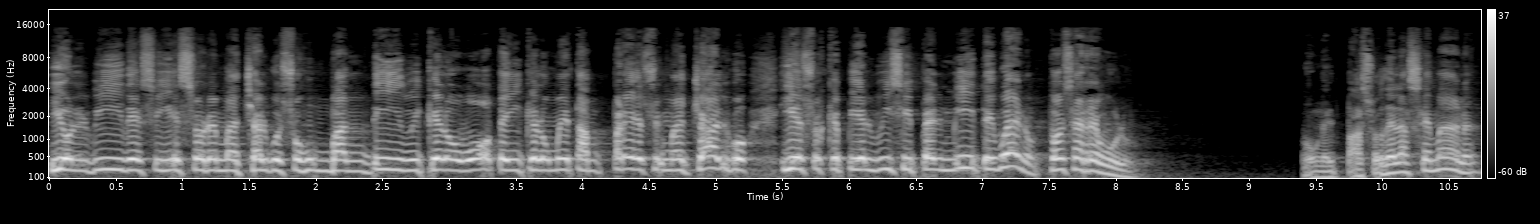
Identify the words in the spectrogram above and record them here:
y olvídese, y eso era Machalgo, eso es un bandido, y que lo voten y que lo metan preso, y Machalgo, y eso es que Pierluisi permite, y bueno, todo ese revuelo. Con el paso de la semana,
